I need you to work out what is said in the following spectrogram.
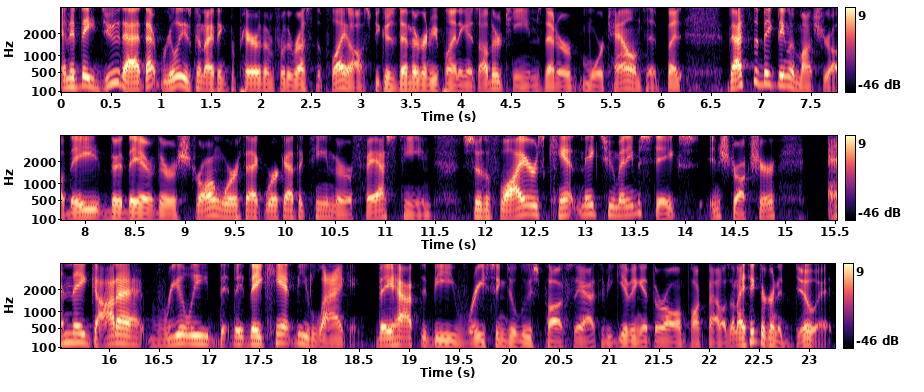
And if they do that, that really is going to, I think, prepare them for the rest of the playoffs because then they're going to be playing against other teams that are more talented. But that's the big thing with Montreal. They they're they're, they're a strong work ethic, team. They're a fast team. So the Flyers can't make too many mistakes in structure. And they gotta really, they, they can't be lagging. They have to be racing to loose pucks. They have to be giving it their all in puck battles. And I think they're going to do it.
